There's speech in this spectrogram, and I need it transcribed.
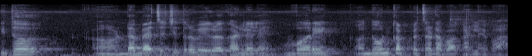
इथं डब्याचं चित्र वेगळं काढलेलं आहे. वर एक दोन कप्प्याचा डबा काढला आहे पहा.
